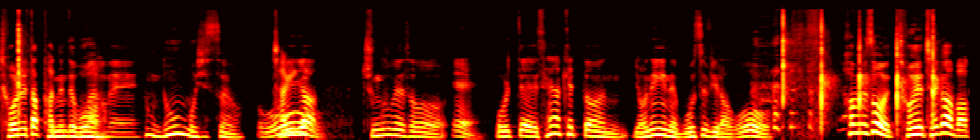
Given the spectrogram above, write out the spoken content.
저를 딱 봤는데, 와, 맞네. 형 너무 멋있어요. 오. 자기가 중국에서 예. 올때 생각했던 연예인의 모습이라고 하면서 저 제가 막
